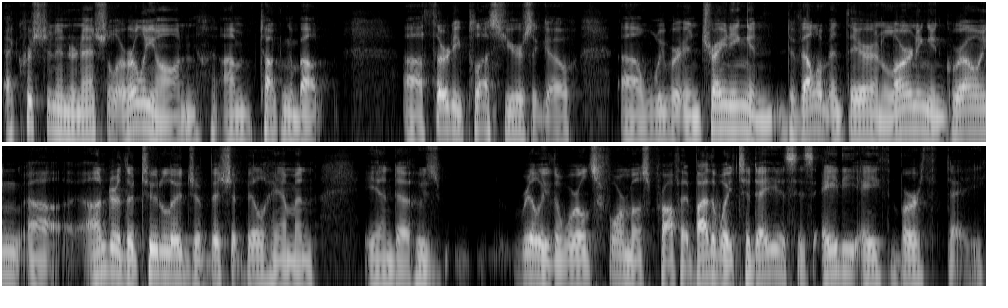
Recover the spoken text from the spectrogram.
at Christian International early on. I'm talking about uh, 30 plus years ago. Uh, we were in training and development there, and learning and growing uh, under the tutelage of Bishop Bill Hamon, and who's really the world's foremost prophet. By the way, today is his 88th birthday.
